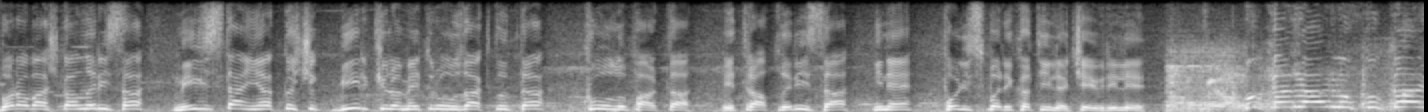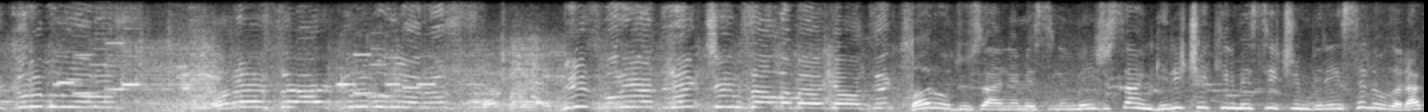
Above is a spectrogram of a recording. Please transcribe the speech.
Baro başkanları ise meclisten yaklaşık bir kilometre uzaklıkta Kuğulu Park'ta. Etrafları ise yine polis barikatıyla çevrili. Bu kararı hukuka aykırı buluyoruz. Anayasaya aykırı buluyoruz. Biz buraya dilekçe imzalamaya geldik. Baro düzenlemesinin meclisten geri çekilmesi için bireysel olarak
